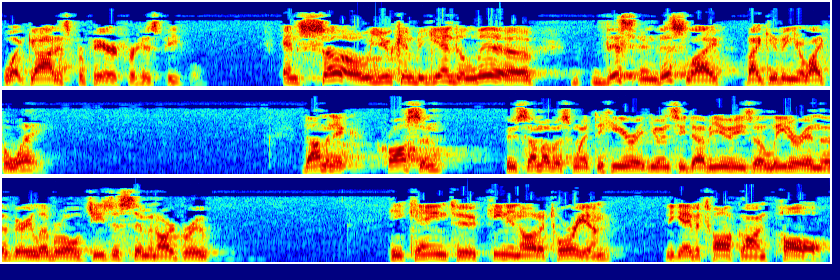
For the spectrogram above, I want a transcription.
what God has prepared for His people. And so you can begin to live this in this life by giving your life away. Dominic Crossan, who some of us went to hear at UNCW, he's a leader in the very liberal Jesus Seminar group. He came to Kenan Auditorium and he gave a talk on Paul.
